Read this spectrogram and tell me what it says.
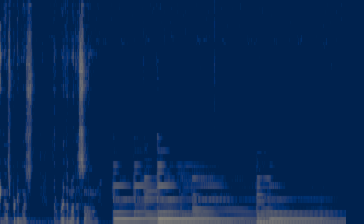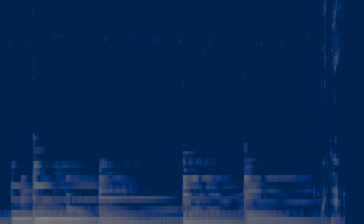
And that's pretty much the rhythm of the song. Like that.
